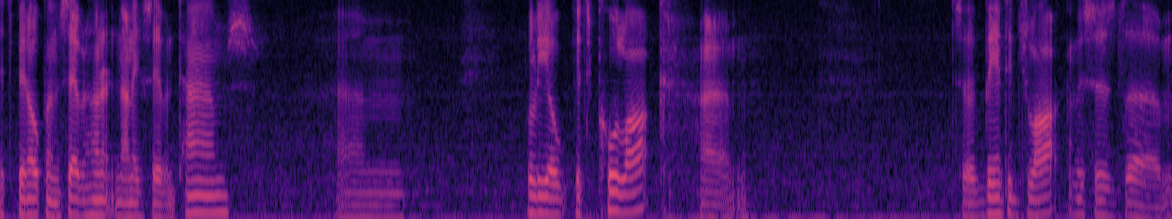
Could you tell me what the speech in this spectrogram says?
it's been opened 797 times. Um, really, it's a cool lock. Um, it's a vintage lock. This is the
